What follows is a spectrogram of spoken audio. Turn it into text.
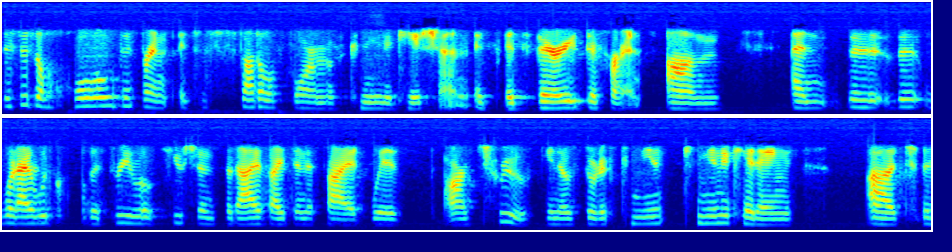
This is a whole different, it's a subtle form of communication. It's, it's very different. Um, and the, the, what I would call the three locutions that I've identified with our truth, you know, sort of commun- communicating uh, to the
